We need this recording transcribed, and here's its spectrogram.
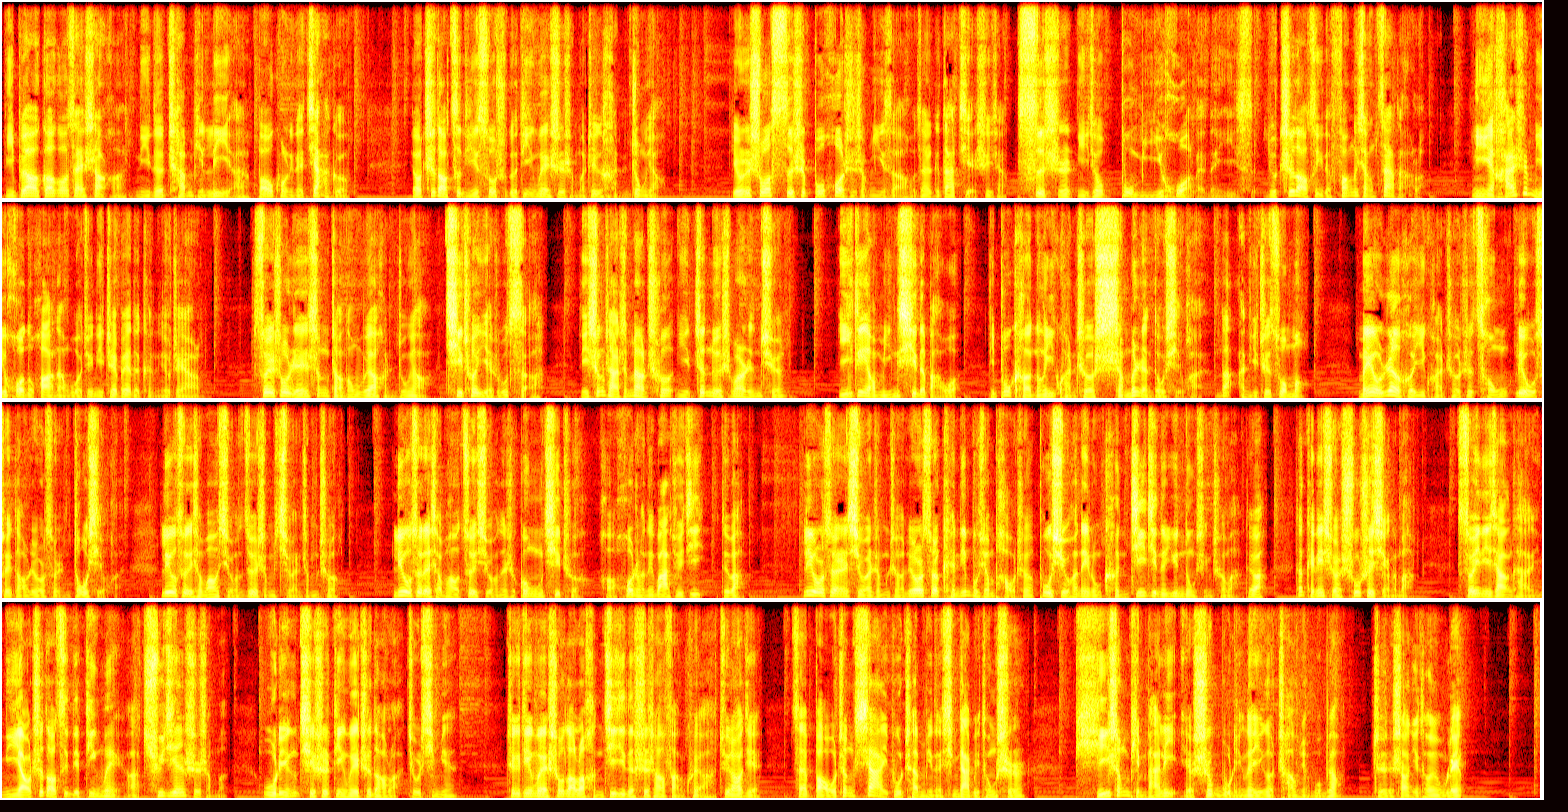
你不要高高在上啊，你的产品力啊，包括你的价格，要知道自己所属的定位是什么，这个很重要。有人说“四十不惑”是什么意思啊？我再给大家解释一下：四十你就不迷惑了，那意思，你就知道自己的方向在哪了。你还是迷惑的话呢？我觉得你这辈子肯定就这样了。所以说，人生找到目标很重要，汽车也如此啊。你生产什么样车，你针对什么样人群，一定要明晰的把握。你不可能一款车什么人都喜欢，那你这做梦。没有任何一款车是从六岁到六十岁人都喜欢。六岁的小朋友喜欢最什么？喜欢什么车？六岁的小朋友最喜欢的是公共汽车，好或者那挖掘机，对吧？六十岁人喜欢什么车？六十岁肯定不喜欢跑车，不喜欢那种很激进的运动型车嘛，对吧？他肯定喜欢舒适型的嘛。所以你想想看，你要知道自己的定位啊，区间是什么？五菱其实定位知道了，就是亲民。这个定位收到了很积极的市场反馈啊。据了解，在保证下一步产品的性价比同时，提升品牌力也是五菱的一个长远目标。这是上汽通用五菱。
